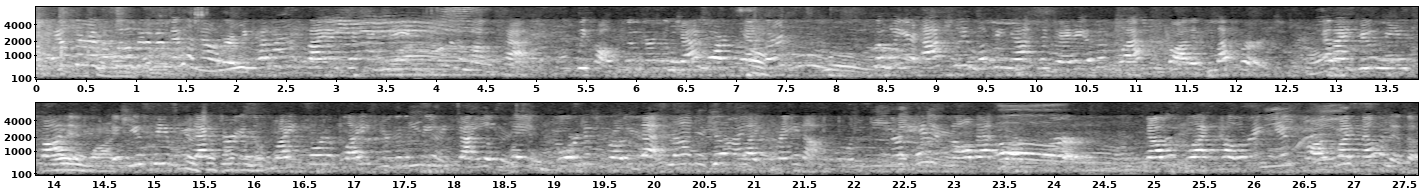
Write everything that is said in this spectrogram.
panther is a little bit of a misnomer because it's a scientific name common among cats. We call cougars and jaguars panthers. So what you're actually looking at today is a black spotted leopard. And I do mean spotted. If you see Dexter in the right sort of light, you're going to see he's got the same gorgeous rosette, just like Raina. They're hidden in all that dark fur. Now this black coloring is caused by melanism.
